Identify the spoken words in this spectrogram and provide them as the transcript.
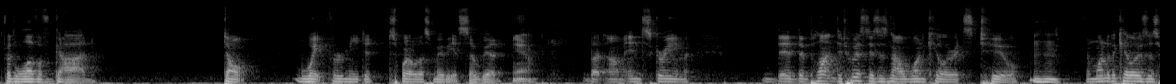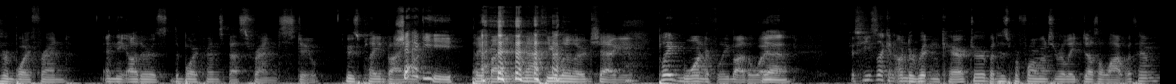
for the love of God, don't wait for me to spoil this movie. It's so good. Yeah. But um, in Scream, the the plot, the twist is it's not one killer, it's two, Mm-hmm. and one of the killers is her boyfriend, and the other is the boyfriend's best friend, Stu, who's played by Shaggy. played by Matthew Lillard. Shaggy played wonderfully, by the way Yeah. because he's like an underwritten character, but his performance really does a lot with him.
